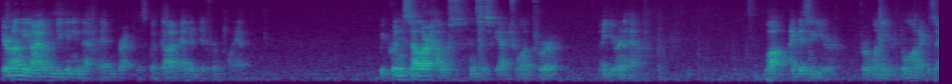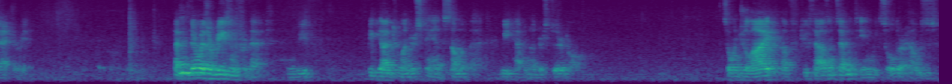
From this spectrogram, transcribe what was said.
here on the island beginning that bed and breakfast, but God had a different plan. We couldn't sell our house in Saskatchewan for a year and a half. Well, I guess a year, for one year, don't want to exaggerate. But there was a reason for that, and we've begun to understand some of that. We haven't understood it all. So in July of 2017, we sold our house,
